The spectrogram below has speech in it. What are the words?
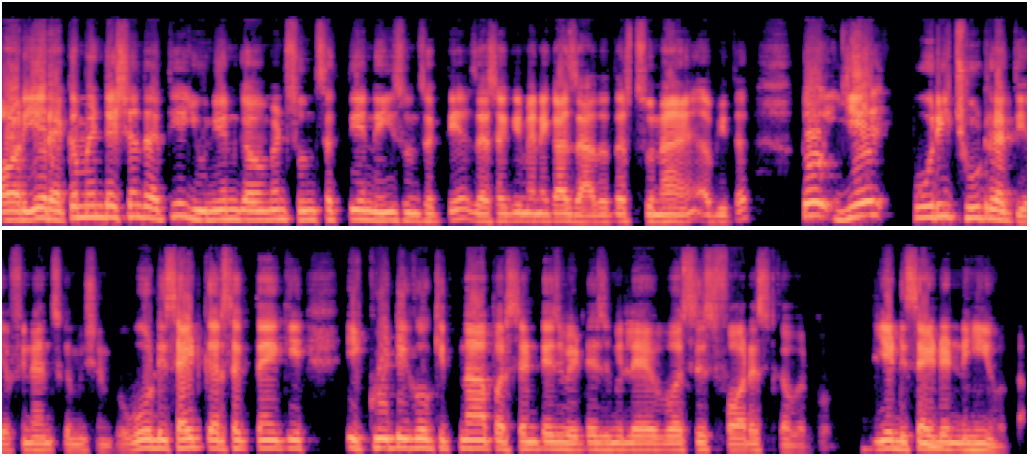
और ये रिकमेंडेशन रहती है यूनियन गवर्नमेंट सुन सकती है, नहीं सुन सकती है, जैसा कि मैंने कहा, ज़्यादातर सुना है अभी तक। तो ये पूरी छूट रहती है फाइनेंस कमीशन को। वो डिसाइड कर सकते हैं कि इक्विटी को कितना परसेंटेज वेटेज मिले वर्सेस फॉरेस्ट कवर को। ये डिसाइडेड नहीं होता।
